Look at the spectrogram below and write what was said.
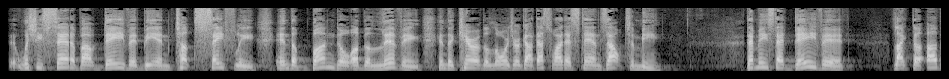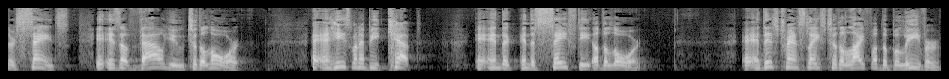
what she said about David being tucked safely in the bundle of the living in the care of the Lord your God, that's why that stands out to me. That means that David, like the other saints, is of value to the Lord. And he's going to be kept in the, in the safety of the Lord. And this translates to the life of the believer.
